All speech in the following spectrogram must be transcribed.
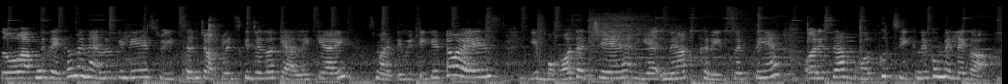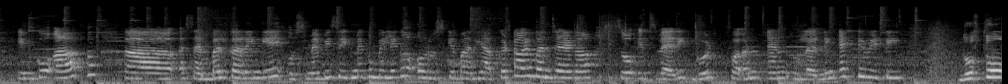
तो आपने देखा मैं नैनो के लिए स्वीट्स एंड चॉकलेट्स की जगह क्या लेके आई? स्मार्टिविटी के टॉयज ये बहुत अच्छे हैं, ये इन्हें आप खरीद सकते हैं और इसे आप बहुत कुछ सीखने को मिलेगा। इनको आप असेंबल करेंगे, उसमें भी सीखने को मिलेगा और उसके बाद ये आपका टॉय बन जाएगा। So it's very good fun and learning activity दोस्तों,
